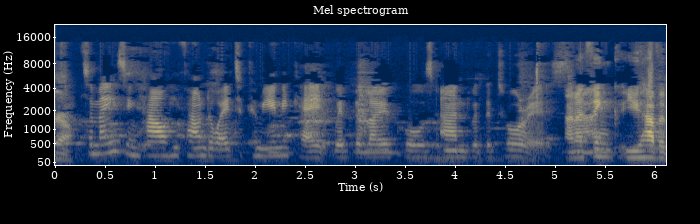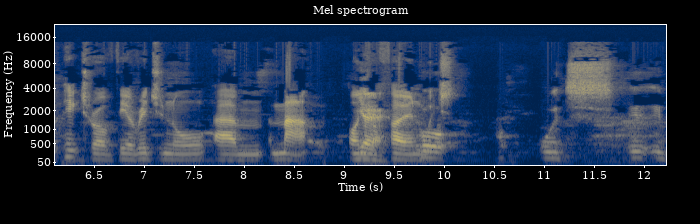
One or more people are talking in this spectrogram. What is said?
yeah. It's amazing how he found a way to communicate with the locals and with the tourists. And I think you have a picture of the original um, map on yeah, your phone, who- which which it, it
